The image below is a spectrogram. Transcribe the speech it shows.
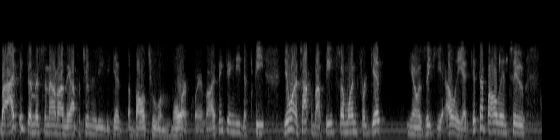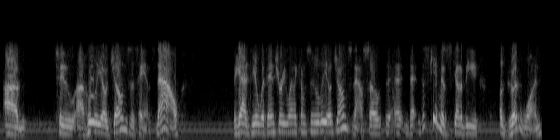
But I think they're missing out on the opportunity to get the ball to them more, Cuervo. I think they need to feed. You want to talk about feed someone? Forget, you know, Ezekiel Elliott. Get that ball into um, to uh, Julio Jones's hands. Now they got to deal with injury when it comes to Julio Jones now. So uh, th- this game is going to be a good one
